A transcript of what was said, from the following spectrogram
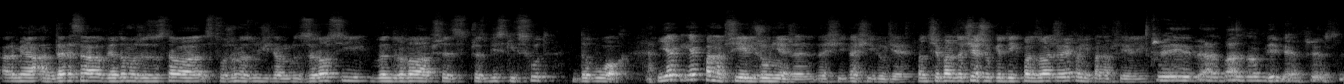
Armia Andersa, wiadomo, że została stworzona z ludzi tam z Rosji, wędrowała przez, przez Bliski Wschód do Włoch. I jak, jak Pana przyjęli żołnierze, nasi, nasi ludzie? Pan się bardzo cieszył, kiedy ich Pan zobaczył, jak oni Pana przyjęli? Przyjęli nas bardzo miłe wszyscy.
